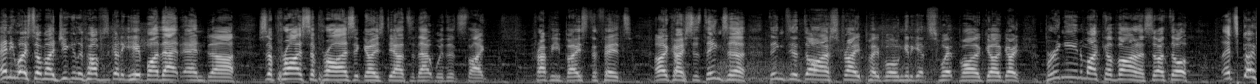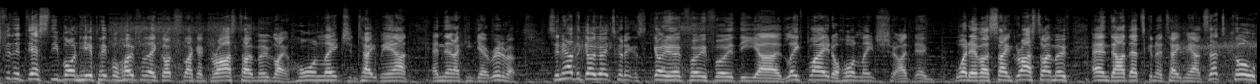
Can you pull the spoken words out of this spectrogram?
Anyway, so my Jigglypuff is going to get hit by that, and uh, surprise, surprise, it goes down to that with its, like, crappy base defense. Okay, so things are things are dire straight, people. I'm going to get swept by a go-go. Bring in my Carvanha. So I thought, let's go for the Destiny Bond here, people. Hopefully they got like a grass type move like Horn Leech and take me out, and then I can get rid of it. So now the Gogoat's going to go for, for the uh, Leaf Blade or Horn Leech, uh, whatever, same grass type move, and uh, that's going to take me out. So that's cool.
